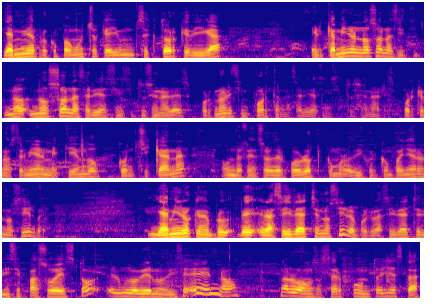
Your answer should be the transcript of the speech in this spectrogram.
Y a mí me preocupa mucho que hay un sector que diga, el camino no son, las, no, no, son las salidas institucionales, porque no les importan las salidas institucionales, porque nos terminan metiendo con chicana a un defensor del pueblo que, como lo dijo el compañero, no sirve. Y a mí lo que me la CIDH no sirve, porque la CIDH dice, pasó esto, el gobierno dice, eh, no, no lo vamos a hacer, punto, y ya está.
